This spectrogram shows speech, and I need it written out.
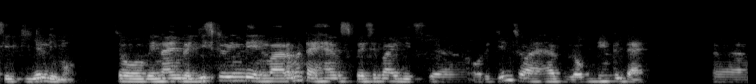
ctl demo. So when i'm registering the environment i have specified this uh, origin so i have logged into that. Uh,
